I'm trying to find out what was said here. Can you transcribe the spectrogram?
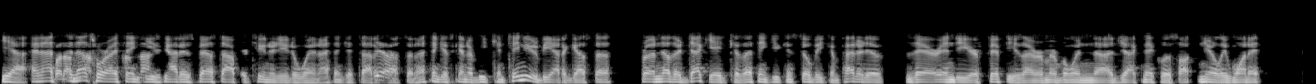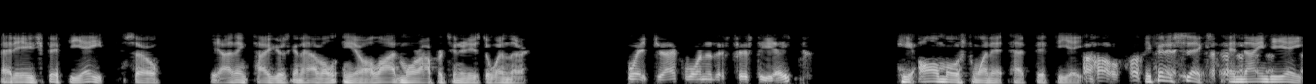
Yeah, and that's and that's not, where I think not, he's got his best opportunity to win. I think it's at yeah. Augusta, and I think it's going to be continue to be at Augusta for another decade because I think you can still be competitive there into your 50s. I remember when uh, Jack Nicklaus nearly won it at age 58. So, yeah, I think Tiger's going to have a you know a lot more opportunities to win there. Wait, Jack won it at 58? He almost won it at 58. Oh, okay. He finished sixth in 98.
